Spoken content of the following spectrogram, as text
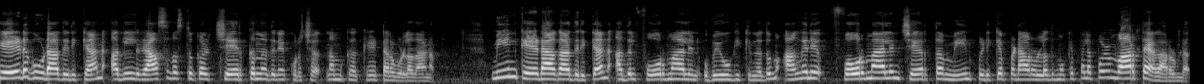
കേടുകൂടാതിരിക്കാൻ അതിൽ രാസവസ്തുക്കൾ ചേർക്കുന്നതിനെക്കുറിച്ച് നമുക്ക് കേട്ടറിവുള്ളതാണ്. മീൻ കേടാകാതിരിക്കാൻ അതിൽ ഫോർമാലിൻ ഉപയോഗിക്കുന്നതും അങ്ങനെ ഫോർമാലിൻ ചേർത്ത മീൻ പിടിക്കപ്പെടാറുള്ളതുമൊക്കെ പലപ്പോഴും വാർത്തയാകാറുണ്ട്.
